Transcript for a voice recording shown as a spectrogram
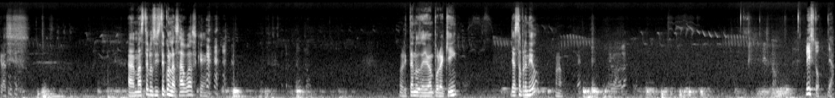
Gracias. Además te luciste con las aguas que... Ahorita nos llevan por aquí. ¿Ya está prendido o no? Listo. Listo, ya.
